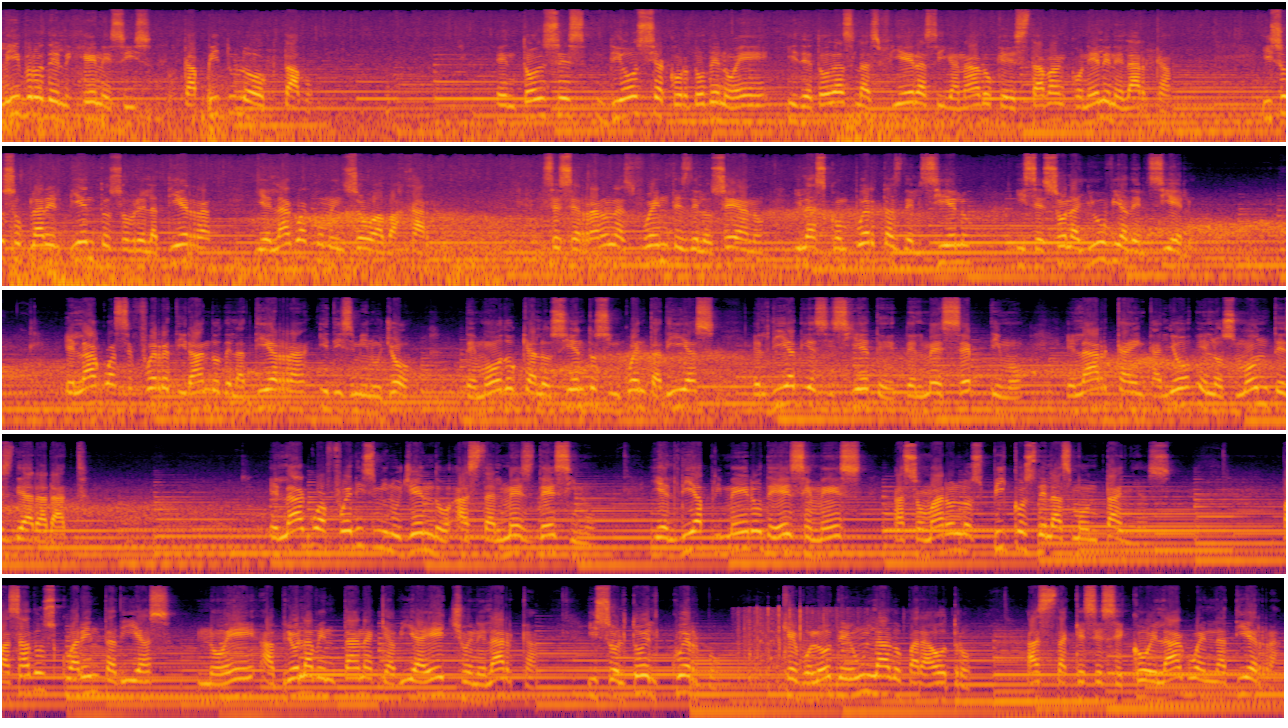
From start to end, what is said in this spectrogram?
Libro del Génesis, capítulo octavo. Entonces Dios se acordó de Noé y de todas las fieras y ganado que estaban con él en el arca. Hizo soplar el viento sobre la tierra y el agua comenzó a bajar. Se cerraron las fuentes del océano y las compuertas del cielo y cesó la lluvia del cielo. El agua se fue retirando de la tierra y disminuyó, de modo que a los 150 días, el día 17 del mes séptimo, el arca encalló en los montes de Ararat. El agua fue disminuyendo hasta el mes décimo, y el día primero de ese mes asomaron los picos de las montañas. Pasados cuarenta días, Noé abrió la ventana que había hecho en el arca y soltó el cuervo, que voló de un lado para otro, hasta que se secó el agua en la tierra.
